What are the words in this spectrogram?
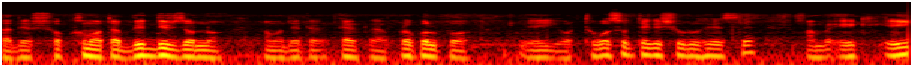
তাদের সক্ষমতা বৃদ্ধির জন্য আমাদের একটা প্রকল্প এই অর্থবছর থেকে শুরু হয়েছে। আমরা এই এই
